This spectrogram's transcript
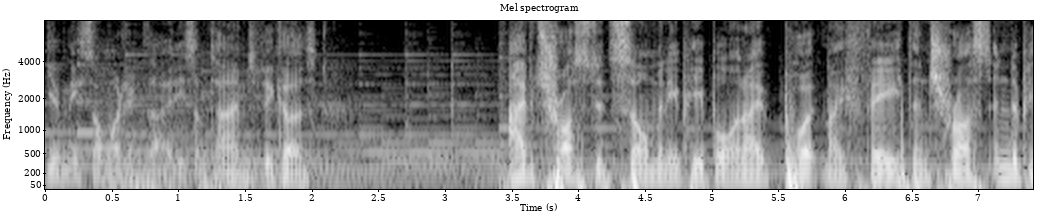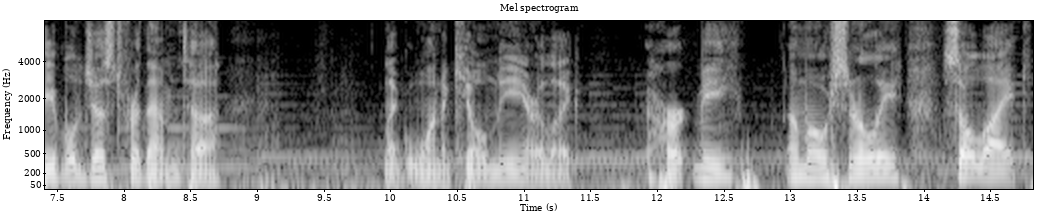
give me so much anxiety sometimes because I've trusted so many people and I've put my faith and trust into people just for them to like want to kill me or like hurt me emotionally. So like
